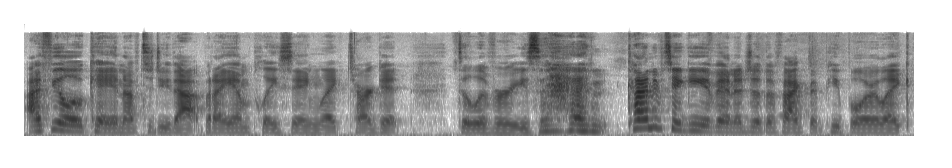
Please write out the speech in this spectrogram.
I feel okay enough to do that but i am placing like target deliveries and kind of taking advantage of the fact that people are like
